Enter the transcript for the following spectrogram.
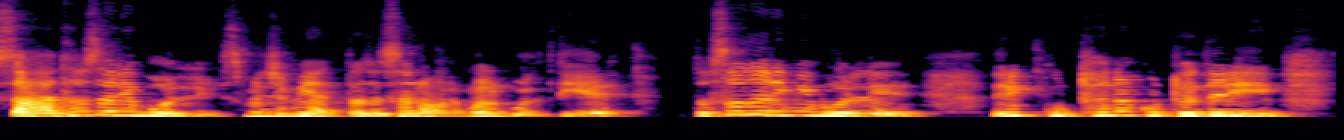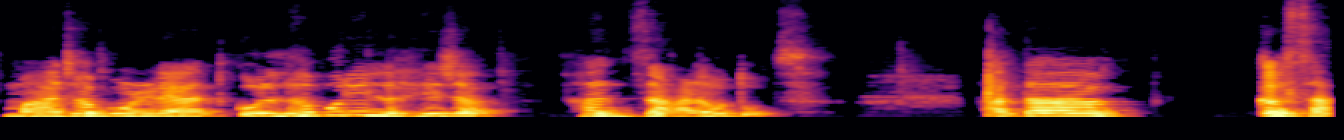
साधं जरी बोललीस, म्हणजे मी आत्ता जसं नॉर्मल बोलतीये, तसं जरी मी बोलले, तरी कुठे ना कुठेतरी माझ्या बोलण्यात कोल्हापुरी लहेजा हा जाणवतोच. आता कसा?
